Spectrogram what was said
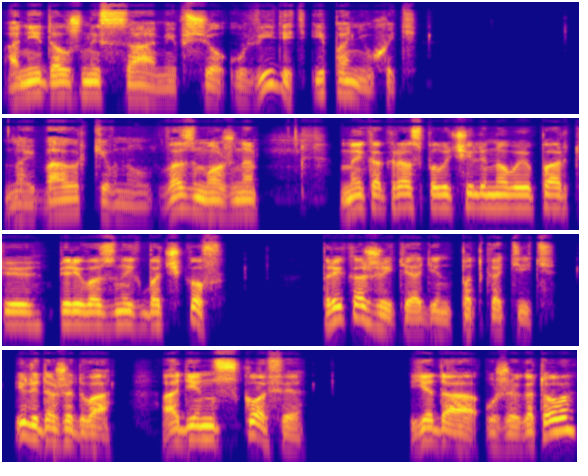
Они должны сами все увидеть и понюхать. Нойбауэр кивнул. — Возможно. Мы как раз получили новую партию перевозных бачков. Прикажите один подкатить. Или даже два. Один с кофе. Еда уже готова?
